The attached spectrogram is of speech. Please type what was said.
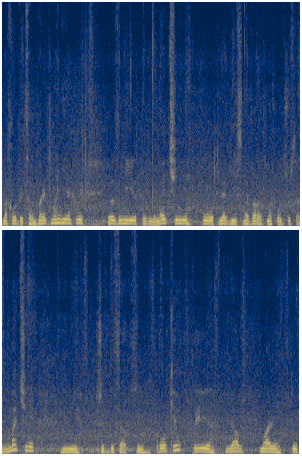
знаходиться в Метмані, як ви розумієте, в Німеччині. От я дійсно зараз знаходжуся в Німеччині. Мені 67 років. І я маю тут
